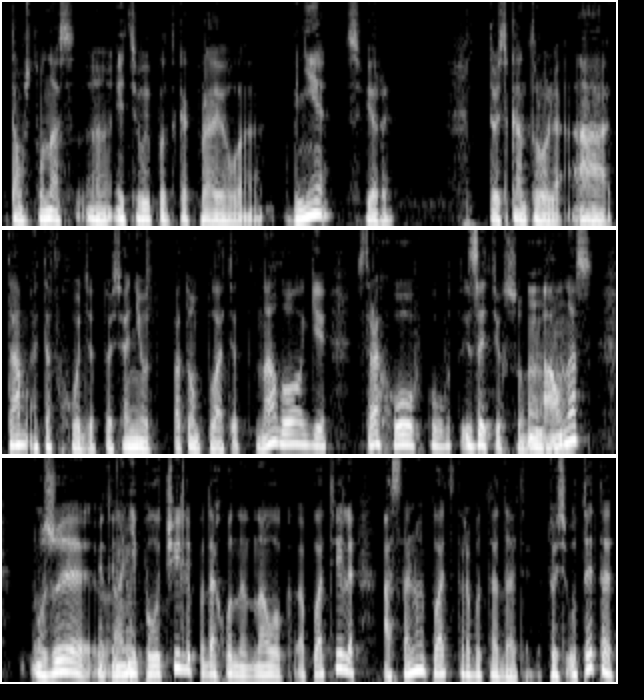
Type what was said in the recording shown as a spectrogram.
потому что у нас э, эти выплаты, как правило, вне сферы, то есть контроля, а там это входит. То есть они вот потом платят налоги, страховку, вот из этих сумм. Угу. А у нас уже это они не... получили подоходный налог, оплатили, а остальное платит работодатель. То есть вот это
